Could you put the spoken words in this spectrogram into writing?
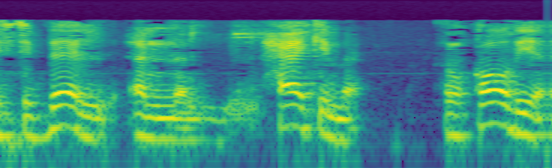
الاستبدال أن الحاكم القاضي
